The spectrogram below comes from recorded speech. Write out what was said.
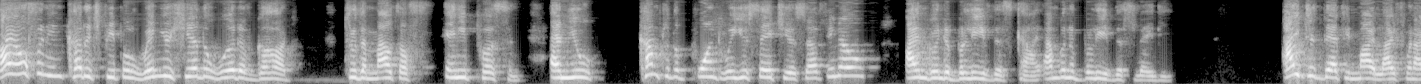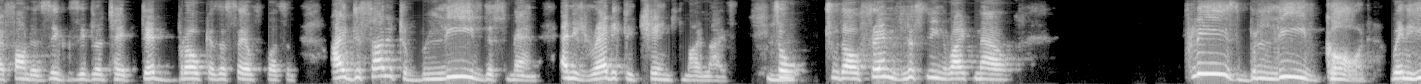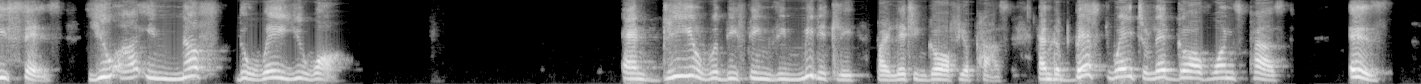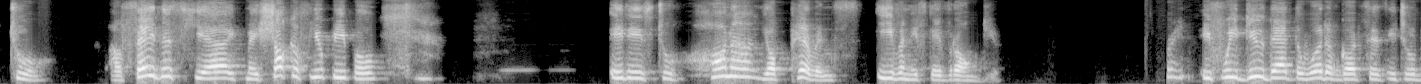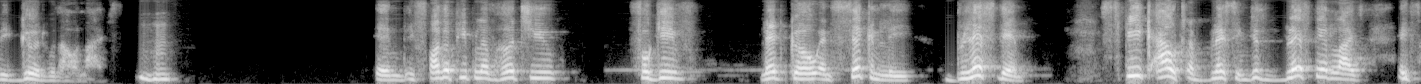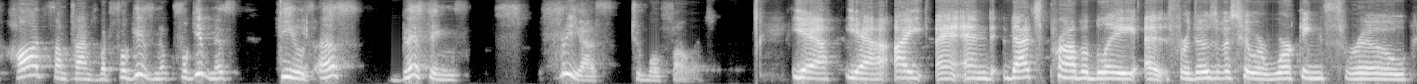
I often encourage people when you hear the word of God through the mouth of any person and you come to the point where you say to yourself, you know, I'm going to believe this guy. I'm going to believe this lady. I did that in my life when I found a Zig Ziglar tape, dead broke as a salesperson. I decided to believe this man and it radically changed my life. Mm-hmm. So to our friends listening right now, please believe God when he says, you are enough the way you are. And deal with these things immediately by letting go of your past. And the best way to let go of one's past is to, I'll say this here, it may shock a few people, it is to honor your parents even if they've wronged you. Right. If we do that, the word of God says it will be good with our lives. Mm-hmm. And if other people have hurt you, forgive, let go. And secondly, bless them. Speak out a blessing. Just bless their lives. It's hard sometimes, but forgiveness, forgiveness heals yeah. us. Blessings free us to move forward. Yeah, yeah. I and that's probably uh, for those of us who are working through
